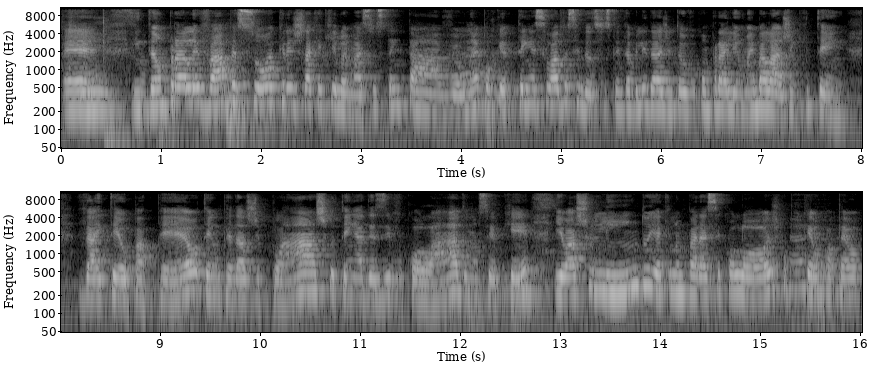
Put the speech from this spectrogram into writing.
É. Isso. Então para levar a pessoa a acreditar que aquilo é mais sustentável, né? Porque tem esse lado assim da sustentabilidade. Então eu vou comprar ali uma embalagem que tem vai ter o papel, tem um pedaço de plástico, tem adesivo colado, não sei o quê. E eu acho lindo e aquilo me parece ecológico, porque é um papel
